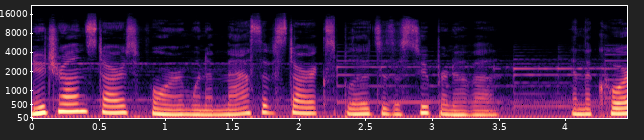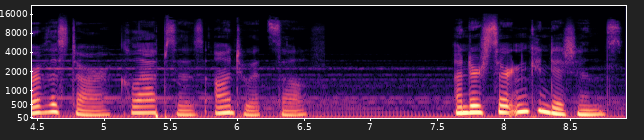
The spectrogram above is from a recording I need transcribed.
Neutron stars form when a massive star explodes as a supernova and the core of the star collapses onto itself. Under certain conditions,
